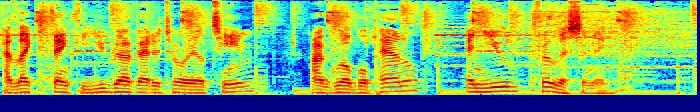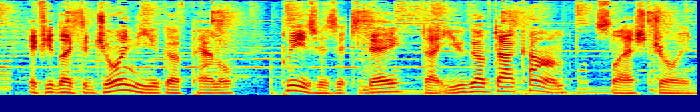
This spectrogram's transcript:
I'd like to thank the YouGov editorial team, our global panel, and you for listening. If you'd like to join the YouGov panel, please visit today.yougov.com/join.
